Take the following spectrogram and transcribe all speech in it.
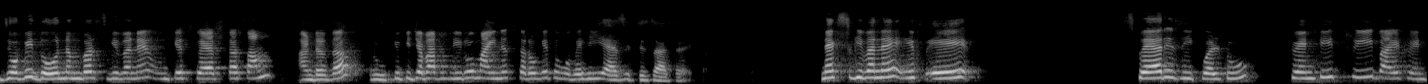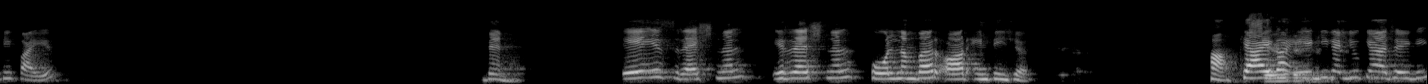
जो भी दो नंबर्स गिवन है, उनके स्क्वायर्स का सम अंडर द रूट क्योंकि जब आप ज़ीरो माइनस करोगे तो वो वही एज इट इज़ आ जाएगा. नेक्स्ट गिवन है if A square is equal to twenty three by twenty five then a is rational irrational whole number और integer. हाँ क्या आएगा? a की वैल्यू क्या आ जाएगी?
